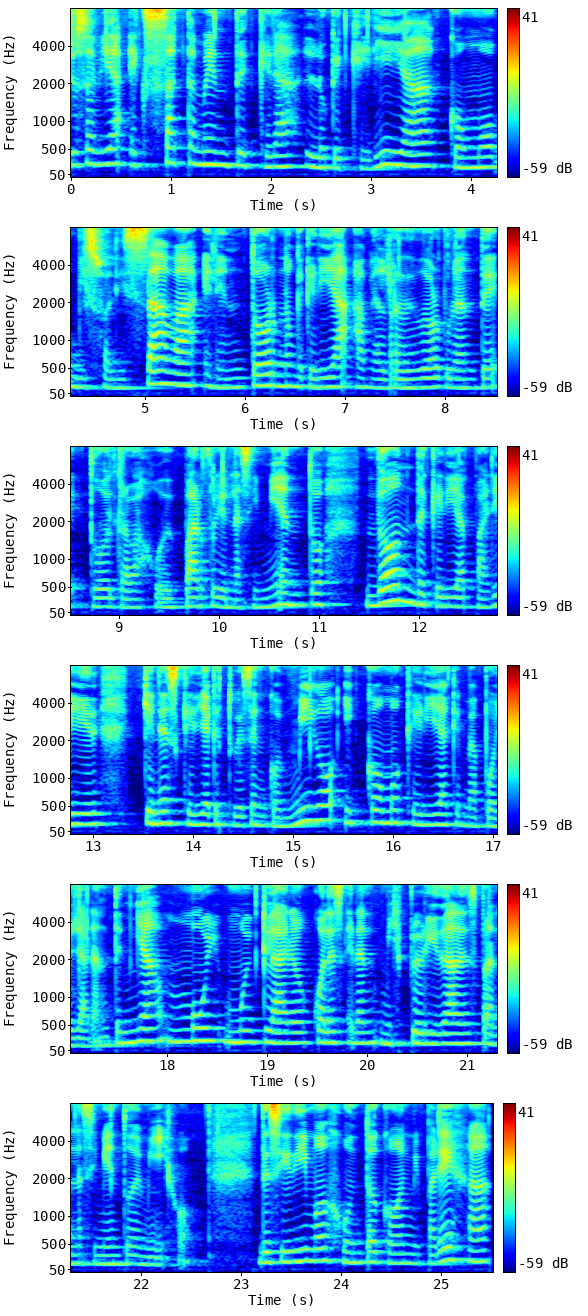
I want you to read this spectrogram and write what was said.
yo sabía exactamente qué era lo que quería, cómo visualizaba el entorno que quería a mi alrededor durante todo el trabajo de parto y el nacimiento, dónde quería parir quiénes quería que estuviesen conmigo y cómo quería que me apoyaran. Tenía muy, muy claro cuáles eran mis prioridades para el nacimiento de mi hijo. Decidimos junto con mi pareja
